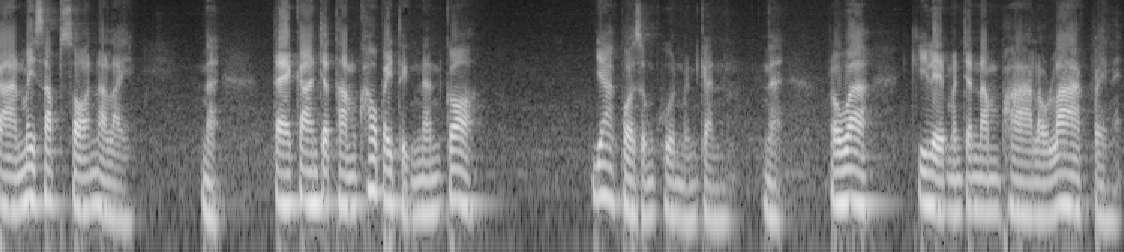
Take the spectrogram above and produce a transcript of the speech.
การไม่ซับซ้อนอะไรนะแต่การจะทำเข้าไปถึงนั้นก็ยากพอสมควรเหมือนกันนะเพราะว่ากิเลสมันจะนำพาเราลากไปนะ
